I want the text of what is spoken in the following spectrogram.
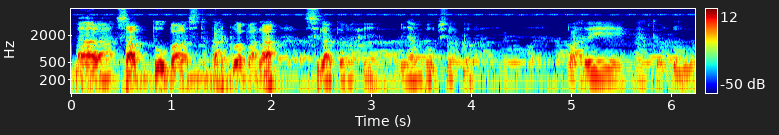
pahala satu pahala sedekah dua pahala silaturahim. Menyambung silaturahim. Paring yang dulu.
